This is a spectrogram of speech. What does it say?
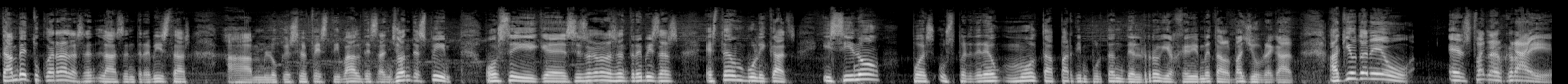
També tocarà les, les entrevistes amb el que és el festival de Sant Joan d'Espí. O sigui que si us agraden les entrevistes, esteu embolicats. I si no, pues us perdreu molta part important del rock i el heavy metal al Baix Llobregat. Aquí ho teniu, els Final Cry.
